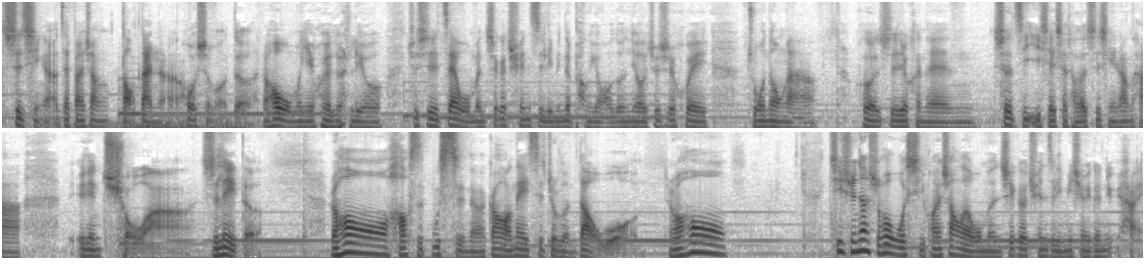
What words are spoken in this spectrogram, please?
事情啊，在班上捣蛋啊或什么的。然后我们也会轮流，就是在我们这个圈子里面的朋友轮流就是会捉弄啊，或者是有可能设计一些小小的事情让他有点糗啊之类的。然后好死不死呢，刚好那一次就轮到我。然后其实那时候我喜欢上了我们这个圈子里面有一个女孩。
